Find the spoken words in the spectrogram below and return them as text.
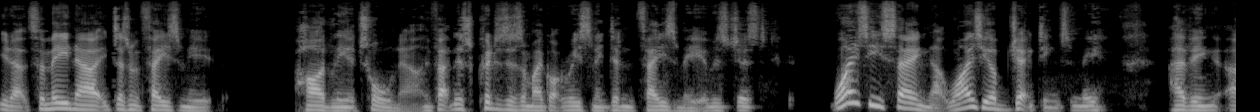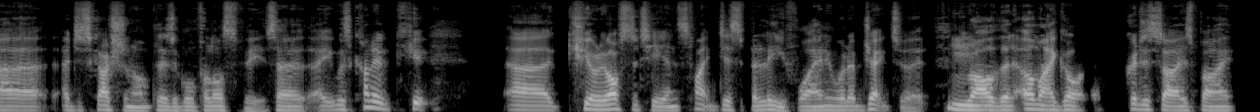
you know, for me now, it doesn't faze me hardly at all now. In fact, this criticism I got recently didn't faze me. It was just, why is he saying that? Why is he objecting to me having uh, a discussion on political philosophy? So it was kind of cu uh, curiosity and slight disbelief why anyone would object to it, Mm. rather than, oh my God, criticized by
